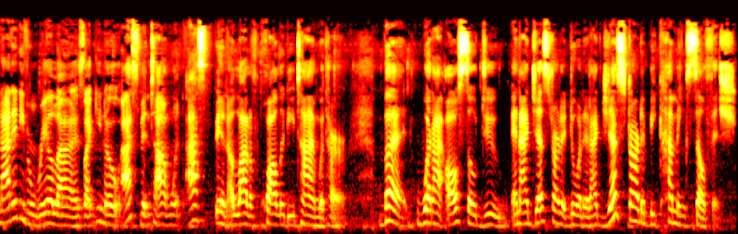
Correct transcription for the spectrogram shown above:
and I didn't even realize like you know I spend time with I spend a lot of quality time with her but what I also do and I just started doing it I just started becoming selfish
